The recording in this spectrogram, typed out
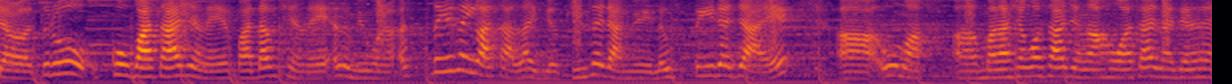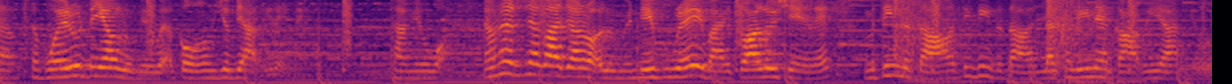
ကြတော့သူတို့ကိုဘာစားခြင်းလဲဘာတောက်ခြင်းလဲအဲ့လိုမျိုးပေါ့နော်အသေးစိတ်ကစားလိုက်ပြီးတော့ view ဆိုင်တာမျိုးတွေလုတ်ပေးတတ်ကြတယ်။အာဥပမာအာမာလာရှန်ကစားခြင်းလားဟိုဟာစားခြင်းလားတဲ့စပွဲတို့တယောက်လိုမျိုးပဲအကုန်လုံးရွတ်ပြပေးလိုက်မယ်။ဒါမျိုးပေါ့နောက်ထပ်တစ်ချက်ကကြတော့အဲ့လိုမျိုးနေပူတဲ့တွေပါသွားလို့ရှိရင်လည်းမတိမတာတိတိတတာလက်ကလေးနဲ့ကာပေးရမျိုး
